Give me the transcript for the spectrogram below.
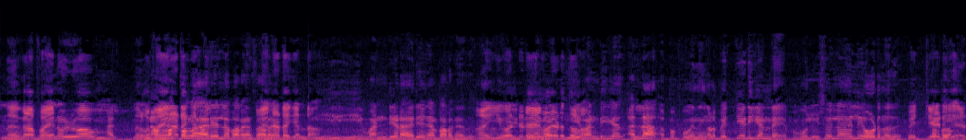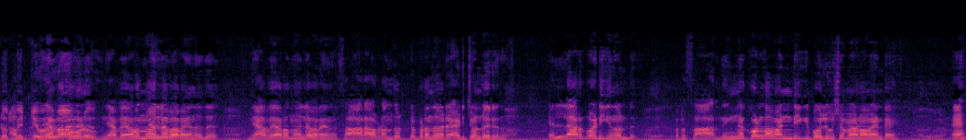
നിങ്ങൾക്ക് ഫൈൻ ഒഴിവാകും നമുക്കുള്ള കാര്യമല്ല പറയാൻ സാറേ. അടയ്ക്കണ്ട ഈ ഈ വണ്ടിയുടെ കാര്യം ഞാൻ പറഞ്ഞത്. ആ ഈ വണ്ടിയുടെ ഈ വണ്ടിക്ക് അല്ല അപ്പൊ നിങ്ങൾ പെറ്റി അടിക്കണ്ടേ? ഇപ്പൊ പൊല്യൂഷൻ ഇല്ലാതല്ലേ ഓടുന്നത്. പറയുന്നത് ഞാൻ വേറൊന്നും അല്ല പറയുന്നത്. ഞാൻ വേറൊന്നും അല്ല പറയുന്നത്. സാർ അവിടെ തൊട്ട് ഇവിടെ വരെ അടിച്ചോണ്ട് വരുന്നത് എല്ലാവർക്കും അടിക്കുന്നുണ്ട്. അപ്പൊ സാർ നിങ്ങൾക്കുള്ള വണ്ടിക്ക് പൊല്യൂഷൻ വേണോ വേണ്ടേ? ഏഹ്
